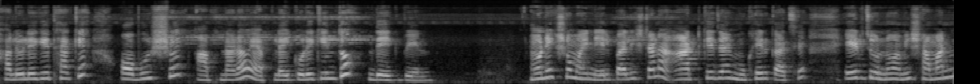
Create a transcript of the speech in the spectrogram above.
ভালো লেগে থাকে, অবশ্যই আপনারাও অ্যাপ্লাই করে কিন্তু দেখবেন। অনেক সময় নেল পালিশটা না আটকে যায় মুখের কাছে, এর জন্য আমি সামান্য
